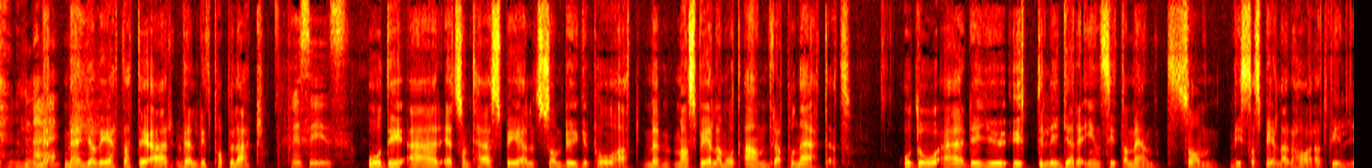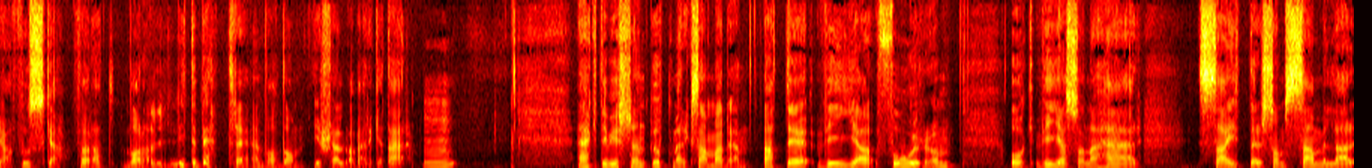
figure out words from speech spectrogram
men, men jag vet att det är väldigt populärt. Precis. Och det är ett sånt här spel som bygger på att man spelar mot andra på nätet. Och då är det ju ytterligare incitament som vissa spelare har att vilja fuska för att vara lite bättre än vad de i själva verket är. Activision uppmärksammade att det via forum och via sådana här sajter som samlar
